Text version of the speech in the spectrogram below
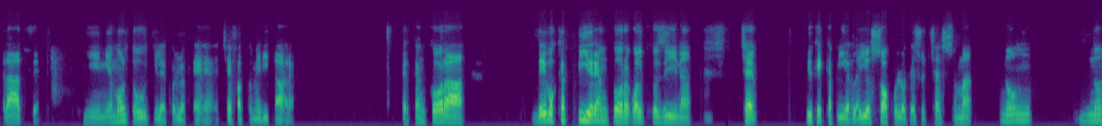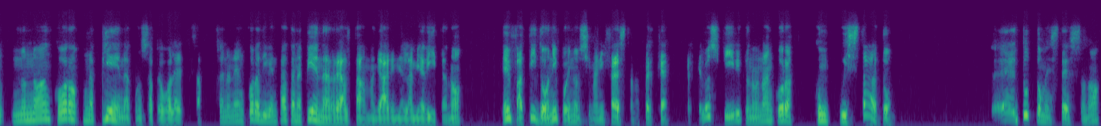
Grazie. Mi, mi è molto utile quello che ci hai fatto meditare. Perché ancora devo capire ancora qualcosina. Cioè, più che capirla, io so quello che è successo, ma non, non, non, ho ancora una piena consapevolezza, cioè non è ancora diventata una piena realtà magari nella mia vita, no? E infatti i doni poi non si manifestano. Perché? Perché lo spirito non ha ancora conquistato eh, tutto me stesso, no?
